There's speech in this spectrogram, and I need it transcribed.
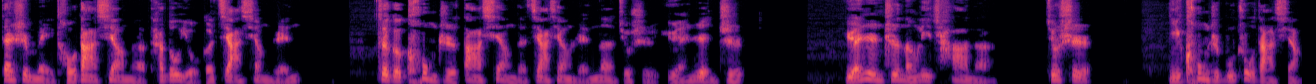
但是每头大象呢，它都有个驾象人，这个控制大象的驾象人呢，就是原认知。原认知能力差呢，就是。你控制不住大象，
